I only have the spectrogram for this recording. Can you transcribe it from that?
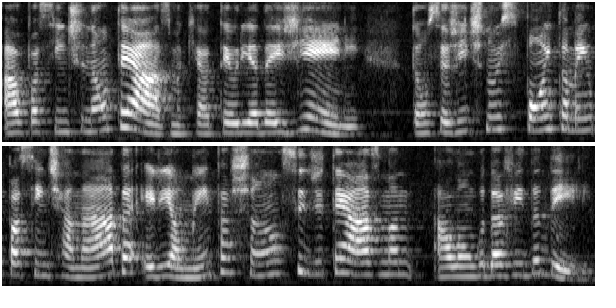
ao paciente não ter asma, que é a teoria da higiene. Então, se a gente não expõe também o paciente a nada, ele aumenta a chance de ter asma ao longo da vida dele.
